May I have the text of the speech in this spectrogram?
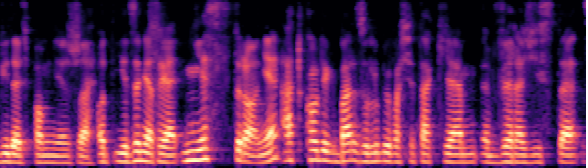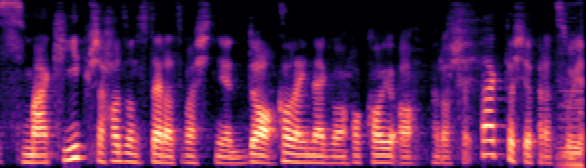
widać po mnie, że od jedzenia to ja nie stronię, aczkolwiek bardzo lubię właśnie takie wyraziste smaki. Przechodząc teraz właśnie do kolejnego pokoju, o proszę, tak to się pracuje.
